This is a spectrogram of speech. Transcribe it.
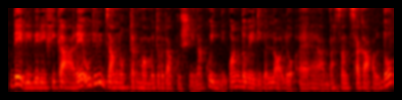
devi verificare utilizzando un termometro da cucina. Quindi quando vedi che l'olio è abbastanza caldo,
